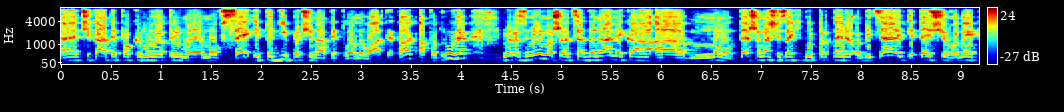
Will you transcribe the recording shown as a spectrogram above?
е, чекати, поки ми отримаємо все, і тоді починати планувати. Так, а по-друге, ми розуміємо, що ця динаміка, а, ну те, що наші західні партнери обіцяють, і те, що вони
